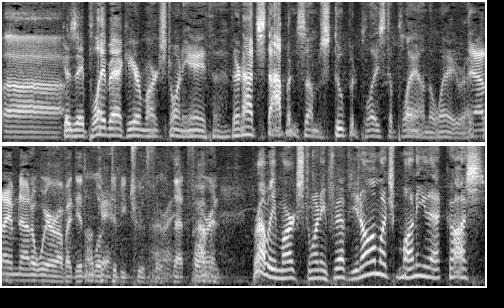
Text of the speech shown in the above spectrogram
uh, Because they play back here March 28th. Uh, They're not stopping some stupid place to play on the way, right? That I am not aware of. I didn't Okay. look to be truthful All right. that far Probably, in. probably March 25th. You know how much money that costs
